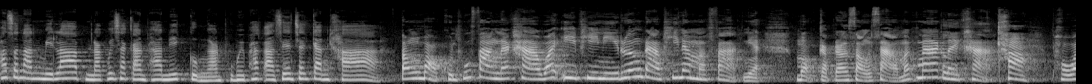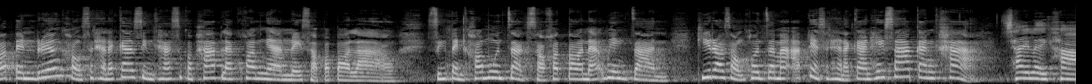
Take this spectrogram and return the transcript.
พัสนันมีลาบนักวิชาการพาณิชย์กลุ่มงานภูมิภาคอาเซียนเช่นกันค่ะ ต้องบอกคุณผู้ฟังนะคะว่า EP นี้เรื่องราวที่นำมาฝากเนี่ยเหมาะกับเราสองสาวมาก ๆ เลยค่ะค่ะ เพราะว่าเป็นเรื่องของสถานการณ์สินค้าสุขภาพและความงามในสปปลาว ซึ่งเป็นข้อมูลจากสคตณเวียงจันทร์ที่เราสองคนจะมาอัปเดตสถานการณ์ให้ทราบกันค่ะ ใช่เลยค่ะ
